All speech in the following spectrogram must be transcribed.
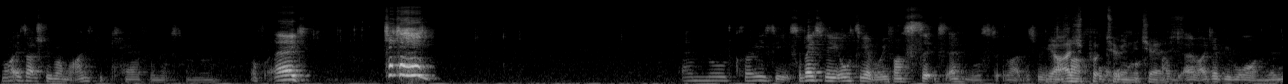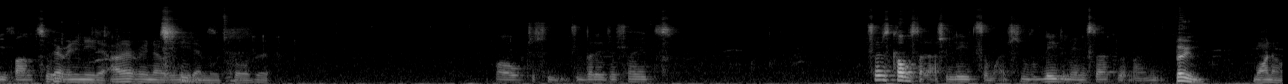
what is actually wrong? I need to be careful next time. Man. Oh, egg! Chicken! Emerald crazy. So basically, altogether, we found six emeralds to, like between. Yeah, I just found put two in the chest. I, I, I gave you one, and then you found two. don't really need it. I don't really know what we need emeralds for, but Well, just some villager trades. Sure, this cobblestone actually leads somewhere. It's just leading me in a circle at the moment. boom. Why not?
